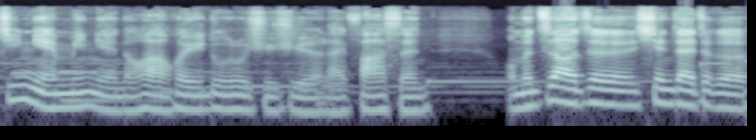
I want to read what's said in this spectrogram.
今年、明年的话，会陆陆续续的来发生。我们知道这现在这个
